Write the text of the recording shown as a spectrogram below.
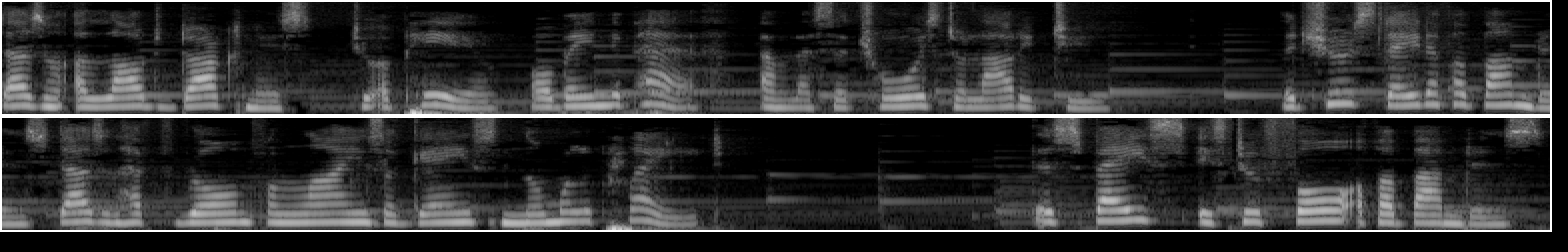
doesn't allow the darkness to appear or be in the path unless a choice to allow it to. The true state of abundance doesn't have room for lines games normally played. The space is too full of abundance.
